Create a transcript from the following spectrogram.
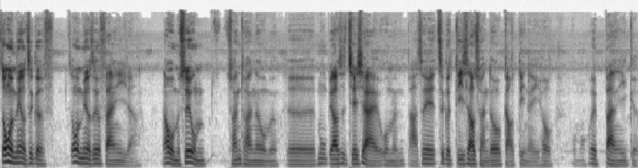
中文没有这个，中文没有这个翻译啦。然后我们，所以我们船团呢，我们的目标是接下来我们把这些这个第一艘船都搞定了以后，我们会办一个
